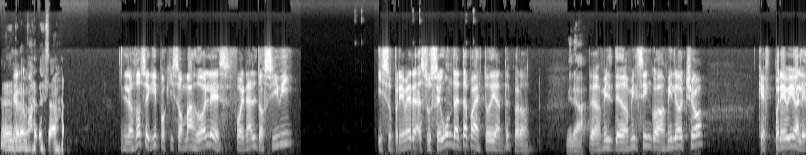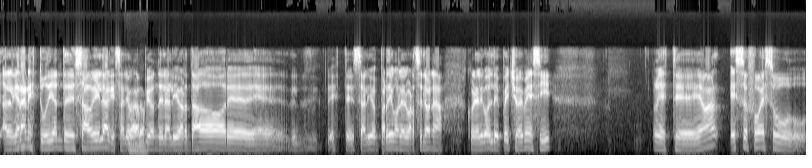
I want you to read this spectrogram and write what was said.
Los dos equipos que hizo más goles fue en Aldo Civi y su primera, su segunda etapa de Estudiantes, perdón. Mirá. De, de 2005 a 2008 que es previo al, gran estudiante de Isabela que salió campeón de la Libertadores, este, salió, perdió con el Barcelona con el gol de pecho de Messi. Este, además, eso fue su,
